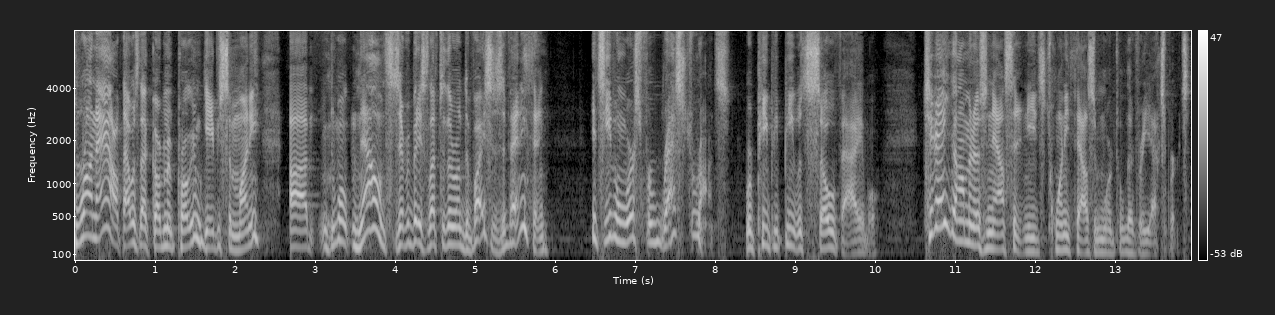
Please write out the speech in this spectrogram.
run out. That was that government program, gave you some money. Uh, well, now since everybody's left to their own devices, if anything, it's even worse for restaurants where PPP was so valuable. Today, Domino's announced that it needs 20,000 more delivery experts.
